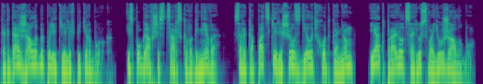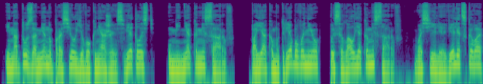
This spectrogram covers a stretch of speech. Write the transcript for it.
когда жалобы полетели в Петербург. Испугавшись царского гнева, Сорокопадский решил сделать ход конем и отправил царю свою жалобу. И на ту замену просил его княжая светлость у меня комиссаров. По якому требованию посылал я комиссаров Василия Велецкого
